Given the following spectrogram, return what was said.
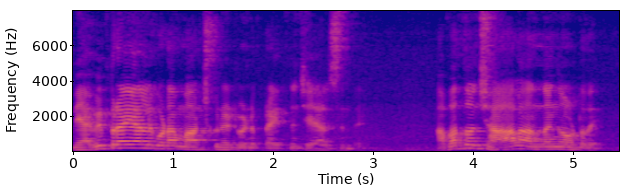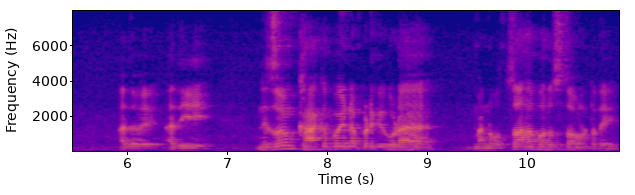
నీ అభిప్రాయాలను కూడా మార్చుకునేటువంటి ప్రయత్నం చేయాల్సిందే. అబద్ధం చాలా అందంగా ఉంటుంది. అది అది నిజం కాకపోయినప్పటికీ కూడా మన ఉత్సాహపరుస్తూ ఉంటుంది.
